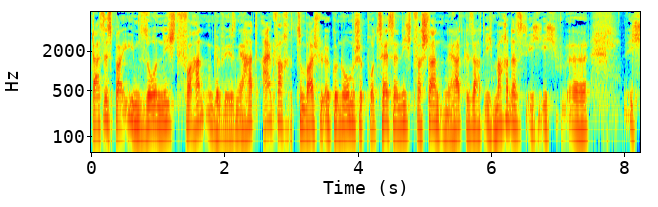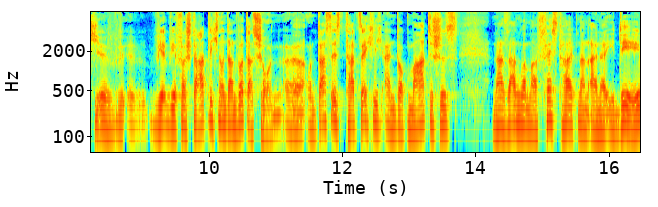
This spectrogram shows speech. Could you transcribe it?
das ist bei ihm so nicht vorhanden gewesen. Er hat einfach zum Beispiel ökonomische Prozesse nicht verstanden. Er hat gesagt, ich mache das, ich, ich, äh, ich, äh, wir, wir verstaatlichen und dann wird das schon. Äh, ja. Und das ist tatsächlich ein dogmatisches na sagen wir mal, festhalten an einer Idee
